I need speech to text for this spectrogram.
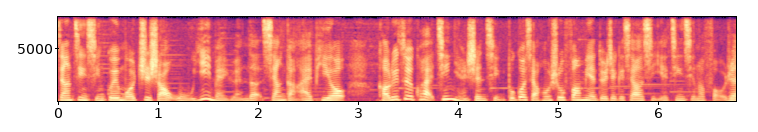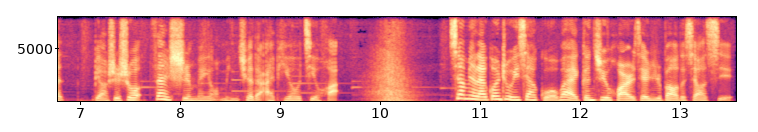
将进行规模至少五亿美元的香港 IPO，考虑最快今年申请。不过，小红书方面对这个消息也进行了否认，表示说暂时没有明确的 IPO 计划。下面来关注一下国外。根据《华尔街日报》的消息，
